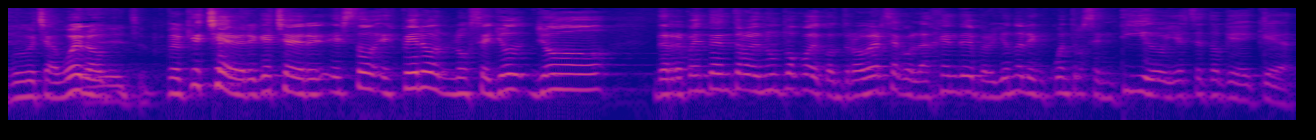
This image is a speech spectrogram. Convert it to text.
Pucha, bueno, pero qué chévere, qué chévere. Esto espero, no sé, yo, yo de repente entro en un poco de controversia con la gente, pero yo no le encuentro sentido y este toque de queda,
